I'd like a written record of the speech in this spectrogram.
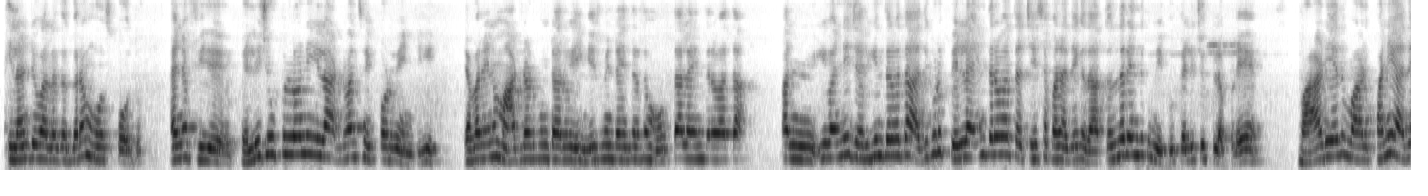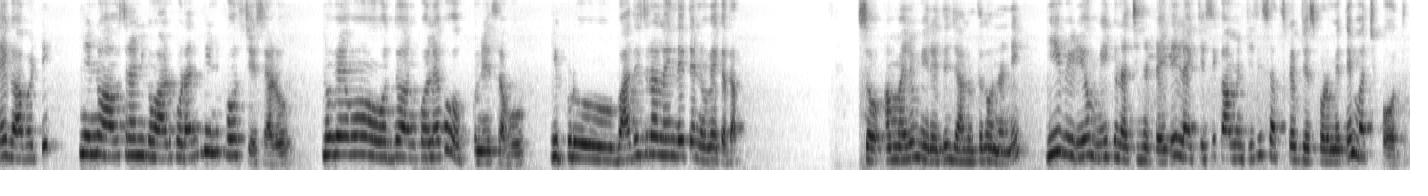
ఇలాంటి వాళ్ళ దగ్గర మోసపోవద్దు. అయినా ఫీ పెళ్ళి చూపుల్లోనే ఇలా అడ్వాన్స్ అయిపోవడం ఏంటి? ఎవరైనా మాట్లాడుకుంటారు ఎంగేజ్మెంట్ అయిన తర్వాత ముహూర్తాలు అయిన తర్వాత ఇవన్నీ జరిగిన తర్వాత అది కూడా పెళ్ళి అయిన తర్వాత చేసే పని అదే కదా? తొందర ఎందుకు మీకు పెళ్ళి చూపులప్పుడే? వాడేది వాడి పని అదే కాబట్టి నిన్ను అవసరానికి వాడుకోవడానికి నిన్ను ఫోర్స్ చేశాడు. నువ్వేమో వద్దు అనుకోలేక ఒప్పుకునేసావు ఇప్పుడు బాధితురాలైందైతే నువ్వే కదా. సో అమ్మాయిలు మీరైతే జాగ్రత్తగా ఉండండి. ఈ వీడియో మీకు నచ్చినట్టయితే లైక్ చేసి కామెంట్ చేసి సబ్స్క్రైబ్ చేసుకోవడం అయితే మర్చిపోవద్దు.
